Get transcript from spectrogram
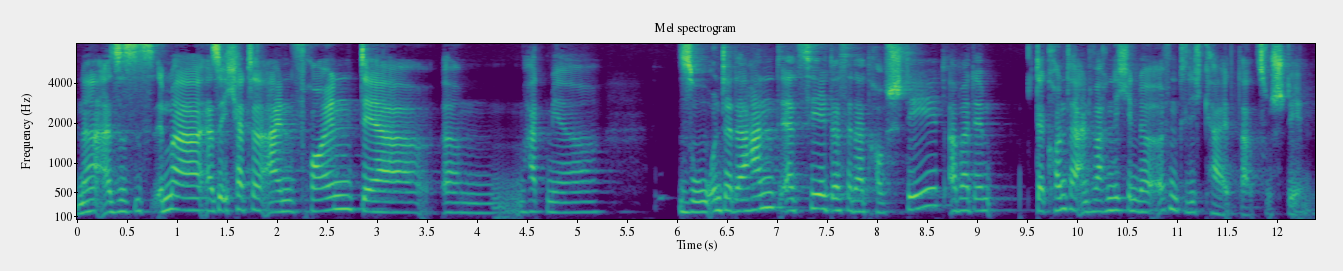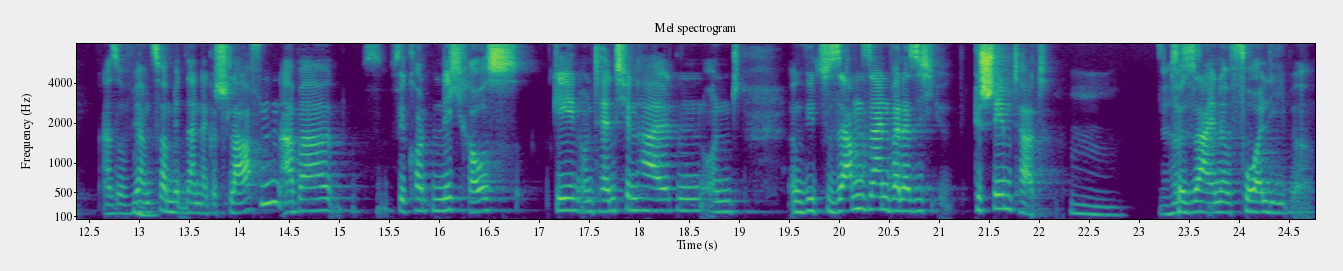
Ne? Also es ist immer, also ich hatte einen Freund, der ähm, hat mir so unter der Hand erzählt, dass er da drauf steht, aber der, der konnte einfach nicht in der Öffentlichkeit dazu stehen. Also wir mhm. haben zwar miteinander geschlafen, aber wir konnten nicht rausgehen und Händchen halten und irgendwie zusammen sein, weil er sich geschämt hat mhm. für seine Vorliebe.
